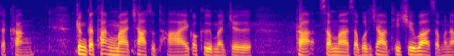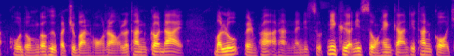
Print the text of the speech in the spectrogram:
สักครั้ง จนกระทั่งมาชาติสุดท้ายก็คือมาเจอพระสัมมาสัมพุทธเจ้าที่ชื่อว่าสมณะโคดมก็คือปัจจุบันของเรา แล้วท่านก็ได้บรรลุเป็นพระอรหันต์ในที่สุด นี่คืออนิสงส์แห่งการที่ท่านก่อเจ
